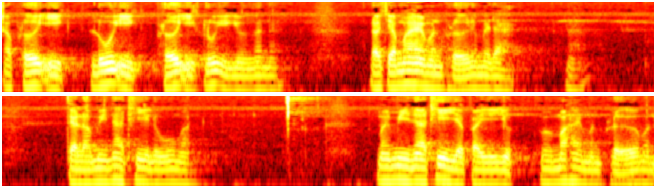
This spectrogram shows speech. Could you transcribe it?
เอาเผลออีก รู้อีก เผลออีกรู้อีกอยู่งั้นนะ เราจะไม่ให้มันเผลอนี่ไม่ได้นะแต่เรามีหน้าที่รู้มัน ไม่มีหน้าที่จะไปหยุดมันไม่ให้มันเผลอมัน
